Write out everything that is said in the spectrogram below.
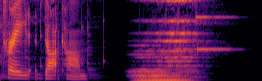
trade.com.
